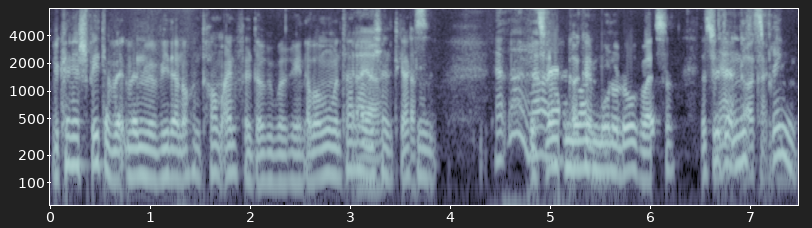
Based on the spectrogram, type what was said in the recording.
Wir können ja später, wenn, mir wieder noch ein Traum einfällt, darüber reden. Aber momentan Ja, habe ja, ich halt gar keinen. Ja, na, Das ja, wäre gar kein Monolog, weißt du? Das wird Ja, nichts bringen,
